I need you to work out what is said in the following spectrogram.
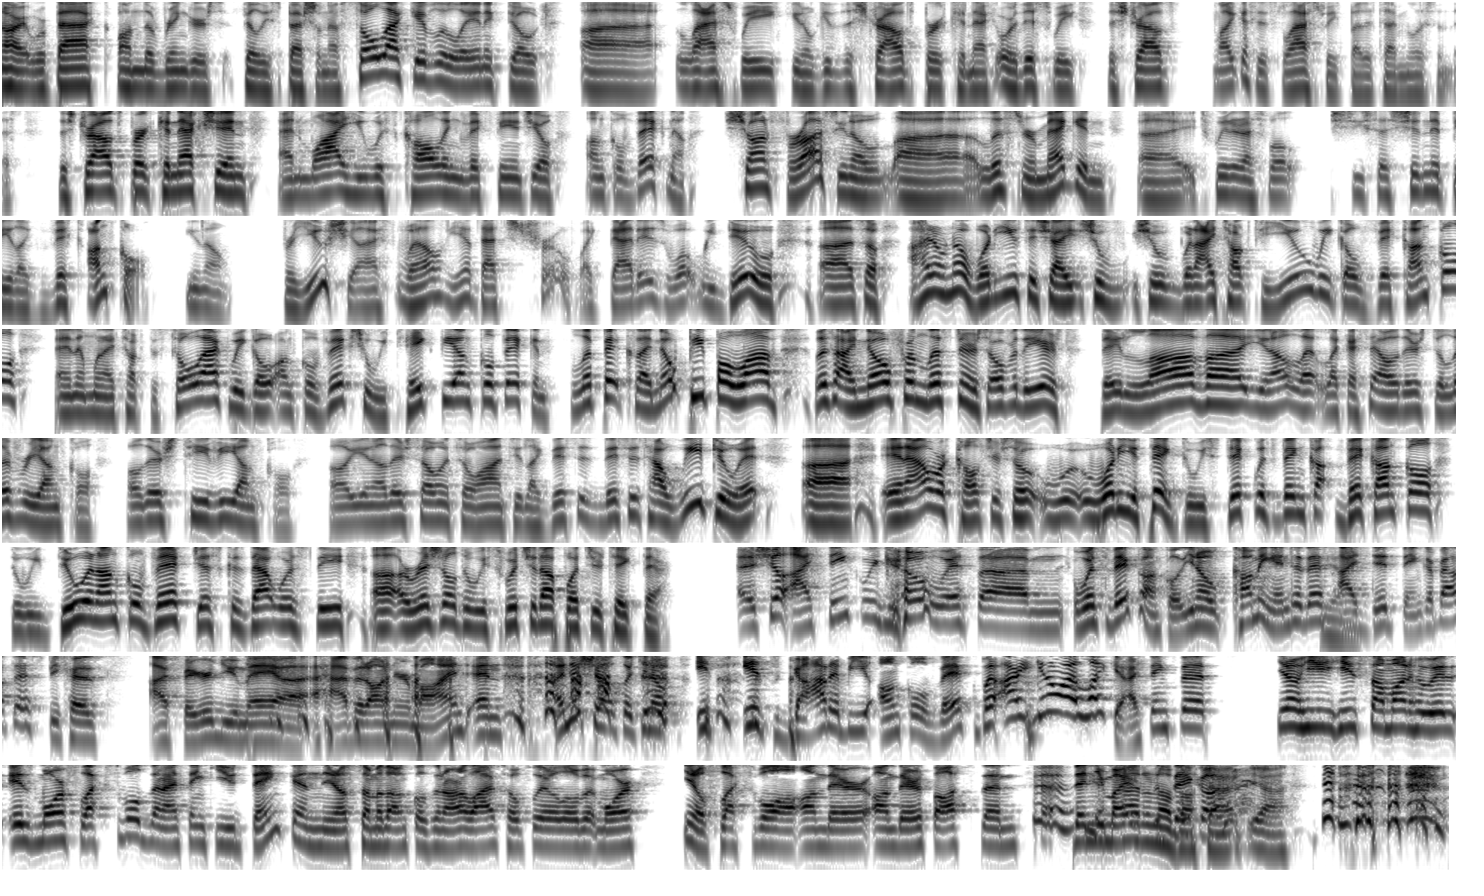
All right, we're back on the Ringers Philly special. Now, Solak gave a little anecdote uh, last week, you know, give the Stroudsburg connect, or this week, the Strouds, well, I guess it's last week by the time you listen to this, the Stroudsburg connection and why he was calling Vic Fangio Uncle Vic. Now, Shawn, for us, you know, uh, listener Megan uh, tweeted us, well, she says, shouldn't it be like Vic Uncle? You know, for you, she asked, well, yeah, that's true. Like that is what we do. Uh, so I don't know. What do you think? Should, I, should, should when I talk to you, we go Vic Uncle, and then when I talk to Solak, we go Uncle Vic. Should we take the Uncle Vic and flip it? Because I know people love. Listen, I know from listeners over the years they love. Uh, you know, like, like I said, oh, there's delivery Uncle. Oh, there's TV Uncle oh you know there's so and so auntie like this is this is how we do it uh in our culture. So w- what do you think? Do we stick with vic, vic uncle? Do we do an uncle vic just because that was the uh, original? Do we switch it up? What's your take there? Uh, Sheil, I think we go with um with Vic Uncle. You know, coming into this, Yeah. I did think about this because I figured you may uh, have it on your mind, and initially I was like, you know, it's it's got to be Uncle Vic, but I, you know, I like it. I think that you know he he's someone who is is more flexible than I think you'd think, and you know, some of the uncles in our lives hopefully are a little bit more you know flexible on their on their thoughts than Then you might i don't know think about Uncle- that yeah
